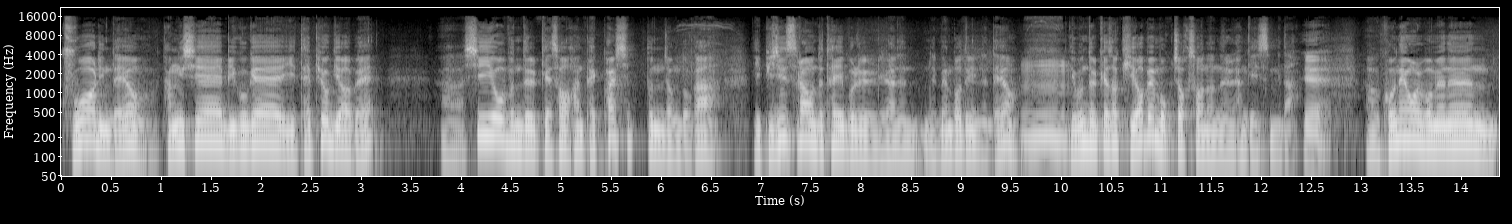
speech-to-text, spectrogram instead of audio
9월인데요. 당시에 미국의 이 대표 기업의 아, CEO 분들께서 한 180분 정도가 이 비즈니스 라운드 테이블이라는 멤버들이 있는데요. 음. 이분들께서 기업의 목적 선언을 한 게 있습니다. 예. 어, 그 내용을 보면은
